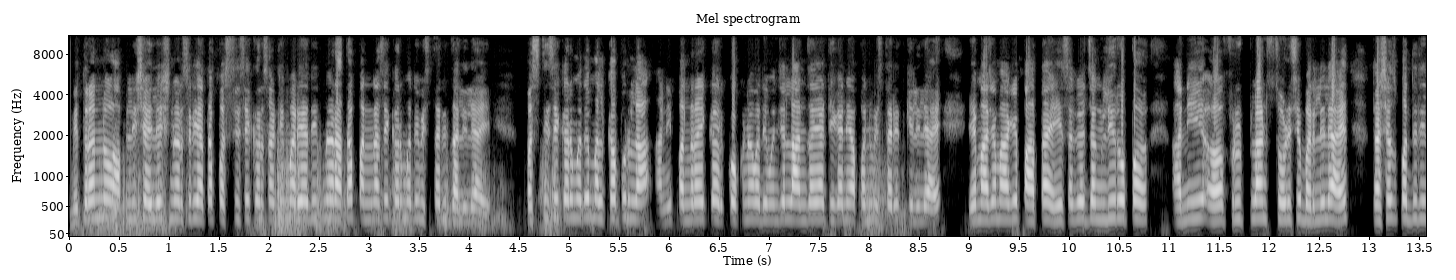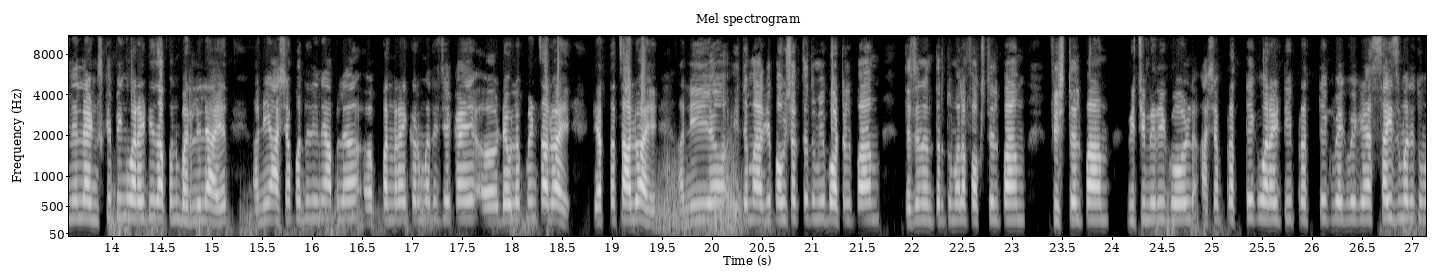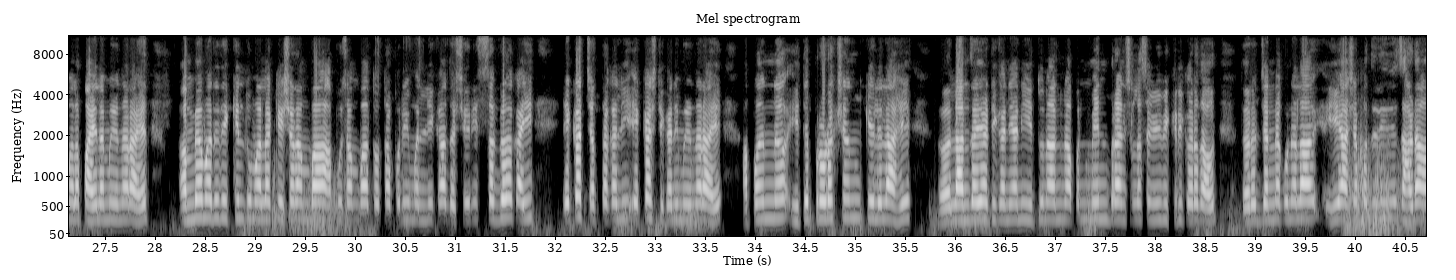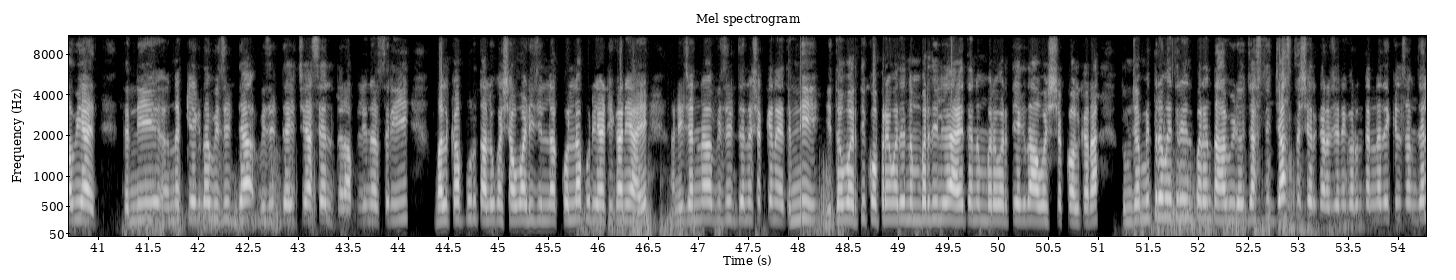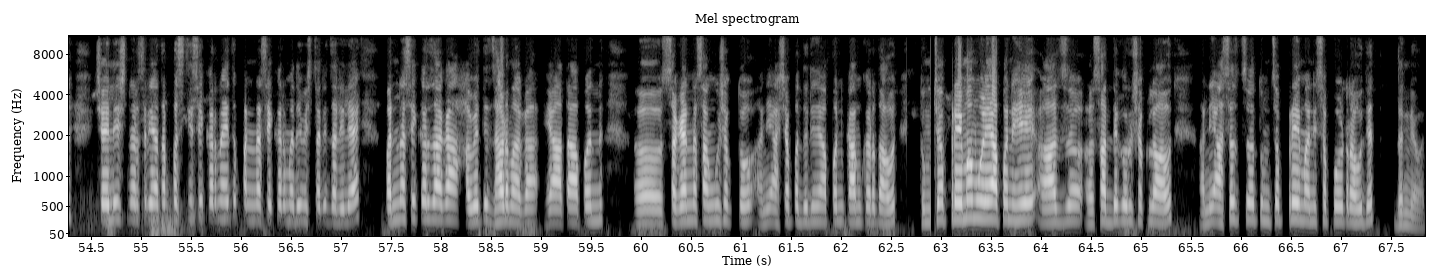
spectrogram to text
मित्रांनो आपली शैलेश नर्सरी आता पस्तीस एकरसाठी मर्यादित न राहता पन्नास एकरमध्ये विस्तारित झालेली आहे. पस्तीस एकरमध्ये मलकापूरला आणि पंधरा एकर कोकणामध्ये म्हणजे लांजा या ठिकाणी आपण विस्तारित केलेले आहे. हे माझ्या मागे पाहताय हे सगळे जंगली रोपं आणि फ्रूट प्लांट्स थोडेसे भरलेले आहेत. तशाच पद्धतीने लँडस्केपिंग व्हरायटीज आपण भरलेल्या आहेत. आणि अशा पद्धतीने आपल्या पंधरा एकरमध्ये जे काही डेव्हलपमेंट चालू आहे ते आता चालू आहे. आणि इथे मागे पाहू शकता तुम्ही बॉटल पाम त्याच्यानंतर तुम्हाला फॉक्सटेल पाम फिस्टेल पाम विचिमेरी गोल्ड अशा प्रत्येक व्हरायटी प्रत्येक वेगवेगळ्या साईजमध्ये तुम्हाला पाहायला मिळणार आहेत. आंब्यामध्ये देखील तुम्हाला केशर आंबा हापूस आंबा तोतापुरी मल्लिका दशेरी सगळं काही एकाच छत्ताखाली एकाच ठिकाणी मिळणार आहे. आपण इथे प्रोडक्शन केलेलं आहे लांजा या ठिकाणी आणि इथून आणून आपण मेन ब्रांचला सगळी विक्री करत आहोत. तर ज्यांना कोणाला ही अशा पद्धतीने झाडं हवी आहेत त्यांनी नक्की एकदा व्हिजिट द्या. व्हिजिट द्यायची असेल तर आपली नर्सरी ही मलकापूर तालुका शावाडी जिल्हा कोल्हापूर या ठिकाणी आहे. आणि ज्यांना व्हिजिट देणं शक्य नाही त्यांनी इथं वरती कोपऱ्यामध्ये नंबर दिलेला आहे. त्या नंबरवरती एकदा अवश्य कॉल करा. तुमच्या मित्र मित्रमैत्रिणींपर्यंत हा व्हिडिओ जास्तीत जास्त शेअर करा जेणेकरून त्यांना देखील समजेल शैलेश नर्सरी आता पस्तीस एकर नाही तर पन्नास एकरमध्ये विस्तारित झालेली आहे. पन्नास एकर जागा हवे ते झाड मागा हे आता आपण सगळ्यांना सांगू शकतो आणि अशा पद्धतीने आपण काम करत आहोत. तुमच्या प्रेमामुळे आपण हे आज साध्य करू शकलो आहोत आणि असंच तुमचं प्रेम आणि सपोर्ट राहू देत. धन्यवाद.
